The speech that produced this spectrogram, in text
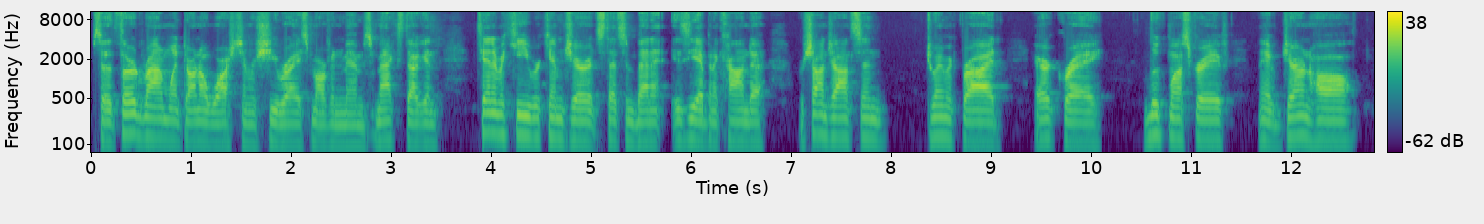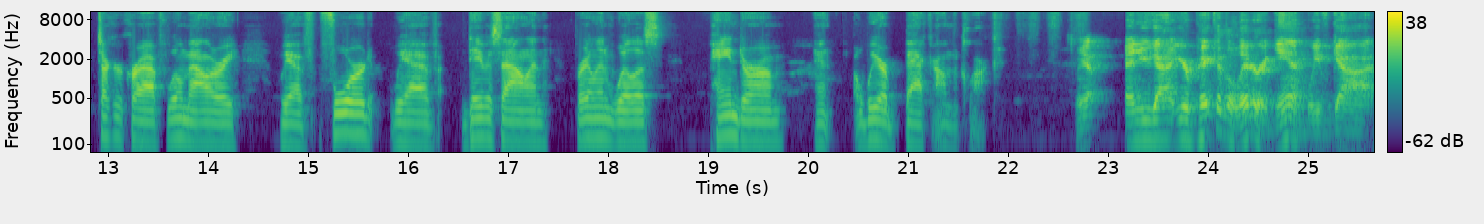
so the third round went Darnell Washington, Rashee Rice, Marvin Mims, Max Duggan, Tanner McKee, Rakim Jarrett, Stetson Bennett, Izzy Abanikanda, Roschon Johnson, Dwayne McBride, Eric Gray, Luke Musgrave. They have Jaren Hall, Tucker Kraft, Will Mallory. We have Ford. We have Davis Allen, Braylon Willis, Payne Durham, we are back on the clock. Yep. And you got your pick of the litter again. We've got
